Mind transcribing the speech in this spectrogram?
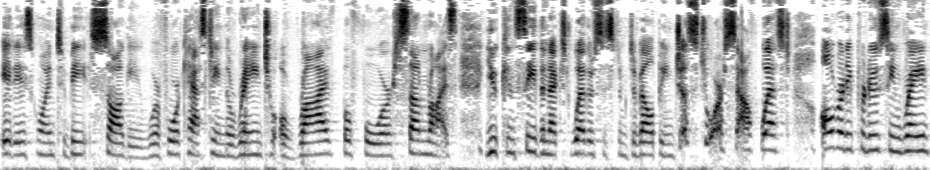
it is going to be soggy. We're forecasting the rain to arrive before sunrise. You can see the next weather system developing just to our southwest, already producing rain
